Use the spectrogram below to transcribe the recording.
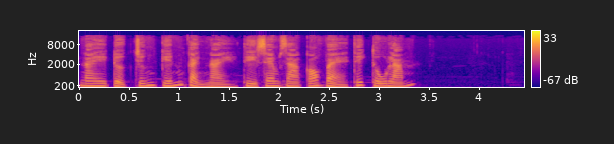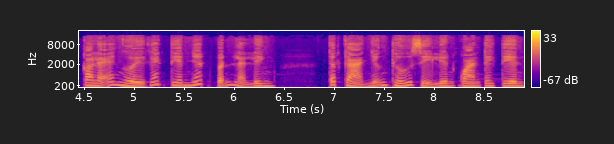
Nay được chứng kiến cảnh này thì xem ra có vẻ thích thú lắm. Có lẽ người ghét Tiên nhất vẫn là Linh. Tất cả những thứ gì liên quan tới Tiên,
